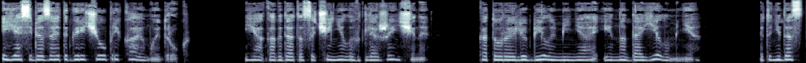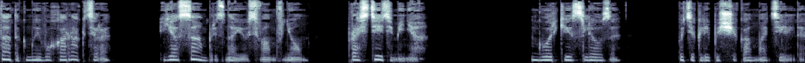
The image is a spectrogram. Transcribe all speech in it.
И я себя за это горячо упрекаю, мой друг. Я когда-то сочинил их для женщины, которая любила меня и надоела мне. Это недостаток моего характера. Я сам признаюсь вам в нем. Простите меня. Горькие слезы потекли по щекам Матильды.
